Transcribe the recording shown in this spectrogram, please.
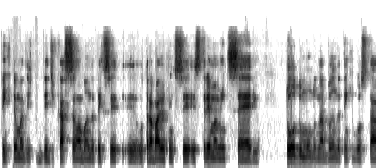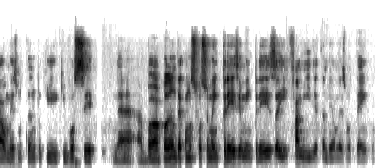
tem que ter uma dedicação, a banda tem que ser, o trabalho tem que ser extremamente sério todo mundo na banda tem que gostar ao mesmo tanto que, que você, né? A, a banda é como se fosse uma empresa e uma empresa e família também ao mesmo tempo.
